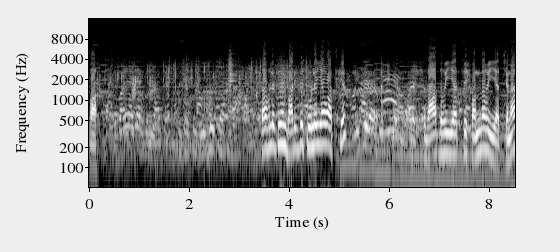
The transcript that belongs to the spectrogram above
বাহ। তাহলে তুমি বাড়িতে চলে যাও আজকে? রাত হয়ে যাচ্ছে, সন্ধ্যা হয়ে যাচ্ছে না?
